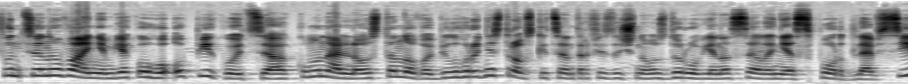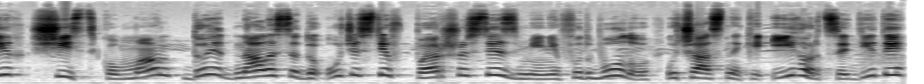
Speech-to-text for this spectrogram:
функціонуванням якого опікується комунальна установа Білгородністровський центр фізичного здоров'я населення Спорт для всіх. Шість команд доєдналися до участі в першості з міні-футболу. Учасники ігор це діти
